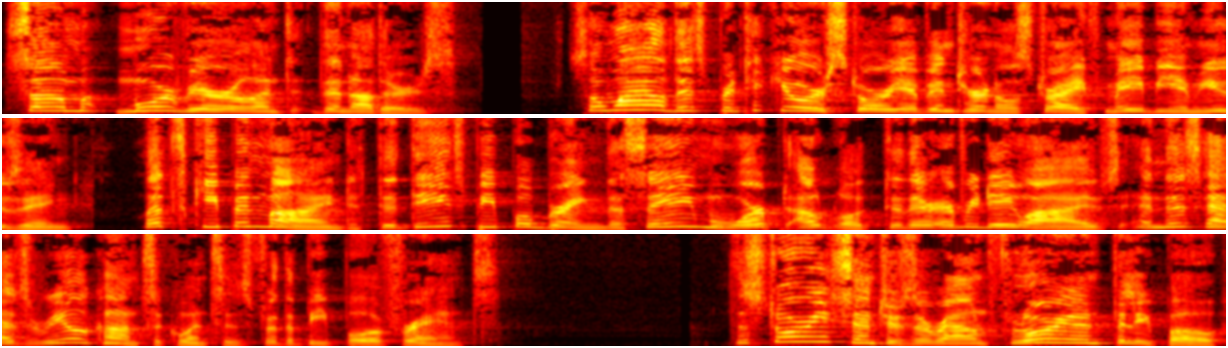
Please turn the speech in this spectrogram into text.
some more virulent than others. So while this particular story of internal strife may be amusing, let's keep in mind that these people bring the same warped outlook to their everyday lives, and this has real consequences for the people of France. The story centers around Florian Philippot,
